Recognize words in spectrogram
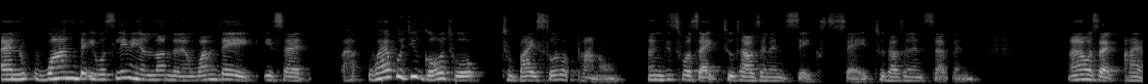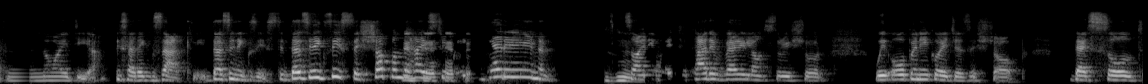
And one day he was living in London, and one day he said, Where would you go to to buy solar panel? And this was like 2006, say 2007. And I was like, I have no idea. He said, exactly. It doesn't exist. It doesn't exist. A shop on the high street, get in. Mm-hmm. so anyway, to cut a very long story short, we opened EcoAge as a shop that sold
